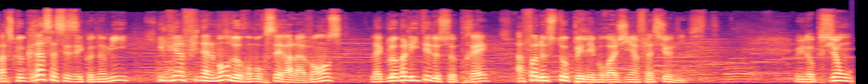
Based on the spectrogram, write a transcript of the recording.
parce que grâce à ses économies, il vient finalement de rembourser à l'avance la globalité de ce prêt afin de stopper l'hémorragie inflationniste. Une option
